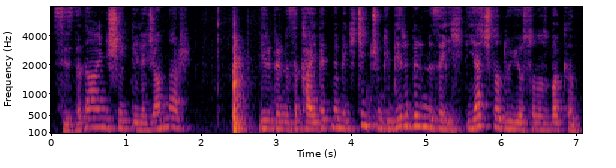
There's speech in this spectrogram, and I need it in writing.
Sizde de aynı şekliyle canlar. Birbirinizi kaybetmemek için çünkü birbirinize ihtiyaç da duyuyorsunuz bakın.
